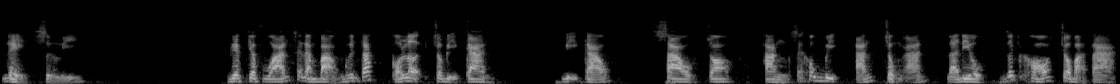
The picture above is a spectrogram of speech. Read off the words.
để xử lý. Việc nhập vụ án sẽ đảm bảo nguyên tắc có lợi cho bị can, bị cáo, sao cho Hằng sẽ không bị án chồng án là điều rất khó cho bà ta.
